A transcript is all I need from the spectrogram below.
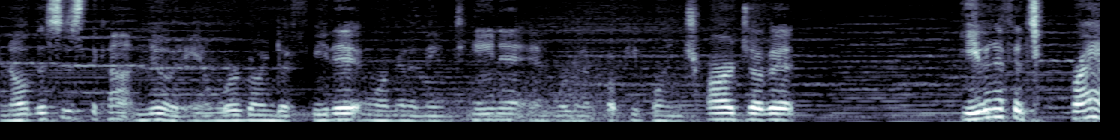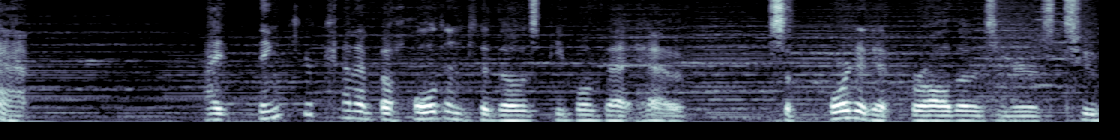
no, this is the continuity, and we're going to feed it, and we're going to maintain it, and we're going to put people in charge of it, even if it's crap, I think you're kind of beholden to those people that have supported it for all those years to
